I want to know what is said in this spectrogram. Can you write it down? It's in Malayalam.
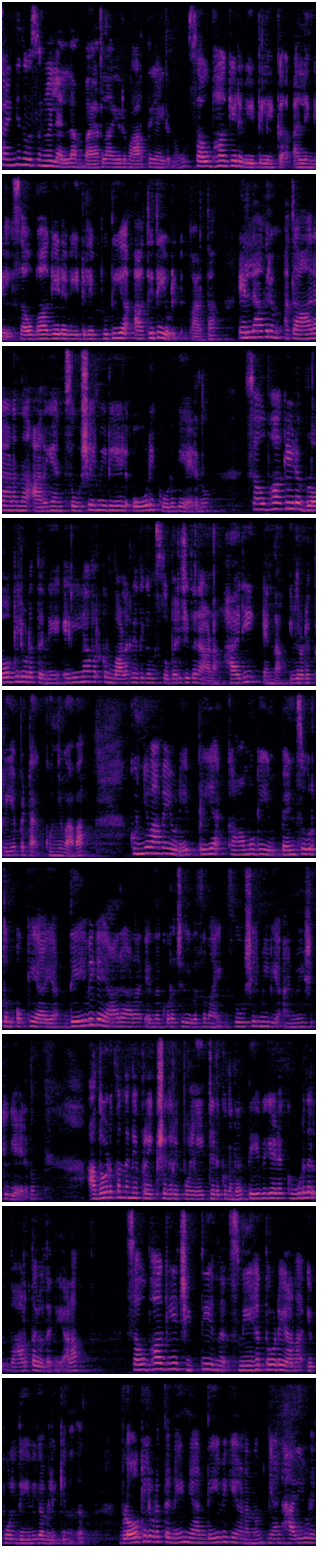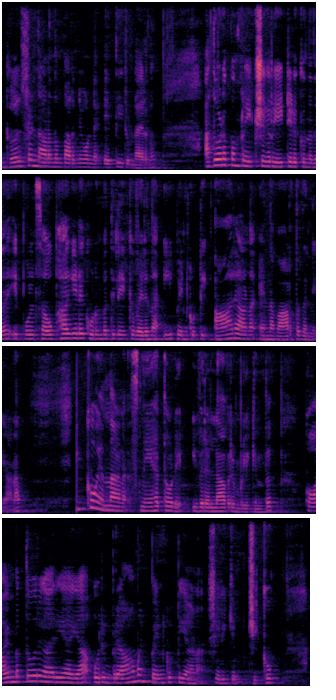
കഴിഞ്ഞ ദിവസങ്ങളിലെല്ലാം വൈറലായ ഒരു വാർത്തയായിരുന്നു സൗഭാഗ്യയുടെ വീട്ടിലേക്ക് അല്ലെങ്കിൽ സൗഭാഗ്യയുടെ വീട്ടിലെ പുതിയ അതിഥിയുടെ വാർത്ത. എല്ലാവരും അതാരാണെന്ന് അറിയാൻ സോഷ്യൽ മീഡിയയിൽ ഓടിക്കൂടുകയായിരുന്നു. സൗഭാഗ്യയുടെ വ്ളോഗിലൂടെ തന്നെ എല്ലാവർക്കും വളരെയധികം സുപരിചിതനാണ് ഹരി എന്ന ഇവരുടെ പ്രിയപ്പെട്ട കുഞ്ഞുവാവ. കുഞ്ഞുവാവയുടെ പ്രിയ കാമുകിയും പെൺസുഹൃത്തും ഒക്കെയായ ദേവിക ആരാണ് എന്ന് കുറച്ച് ദിവസമായി സോഷ്യൽ മീഡിയ അന്വേഷിക്കുകയായിരുന്നു. അതോടൊപ്പം തന്നെ പ്രേക്ഷകർ ഇപ്പോൾ ഏറ്റെടുക്കുന്നത് ദേവികയുടെ കൂടുതൽ വാർത്തകൾ തന്നെയാണ്. സൗഭാഗ്യ ചിത്തി എന്ന് സ്നേഹത്തോടെയാണ് ഇപ്പോൾ ദേവിക വിളിക്കുന്നത്. വ്ളോഗിലൂടെ തന്നെ ഞാൻ ദേവികയാണെന്നും ഞാൻ ഹരിയുടെ ഗേൾ ഫ്രണ്ട് ആണെന്നും പറഞ്ഞുകൊണ്ട് എത്തിയിട്ടുണ്ടായിരുന്നു. അതോടൊപ്പം പ്രേക്ഷകർ ഏറ്റെടുക്കുന്നത് ഇപ്പോൾ സൗഭാഗ്യയുടെ കുടുംബത്തിലേക്ക് വരുന്ന ഈ പെൺകുട്ടി ആരാണ് എന്ന വാർത്ത തന്നെയാണ്. ഇക്കോ എന്നാണ് സ്നേഹത്തോടെ ഇവരെല്ലാവരും വിളിക്കുന്നത്. കോയമ്പത്തൂരുകാരിയായ ഒരു ബ്രാഹ്മൺ പെൺകുട്ടിയാണ് ശരിക്കും ചിക്കു.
